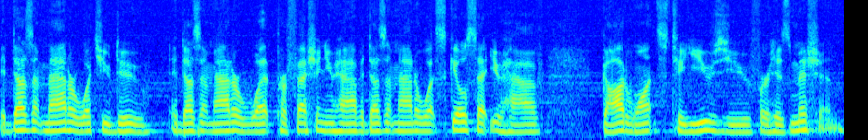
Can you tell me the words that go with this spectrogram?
it doesn't matter what you do, it doesn't matter what profession you have, it doesn't matter what skill set you have. God wants to use you for his mission.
